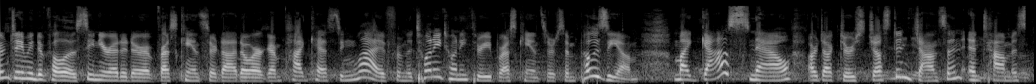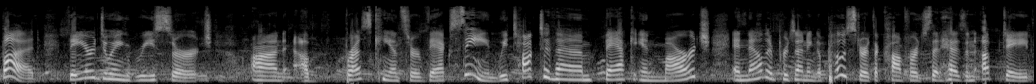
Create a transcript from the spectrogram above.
I'm Jamie DePolo, Senior Editor at BreastCancer.org. I'm podcasting live from the 2023 Breast Cancer Symposium. My guests now are Drs. Justin Johnson and Thomas Budd. They are doing research on a breast cancer vaccine. We talked to them back in March, and now they're presenting a poster at the conference that has an update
